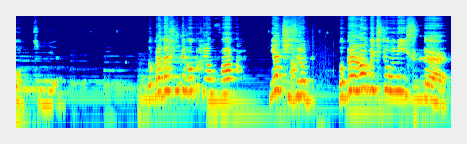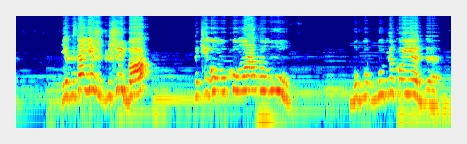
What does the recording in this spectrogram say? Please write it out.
od ciebie. Dobra, dasz mi tego kilofa? Ja ci zrobię. Dobra, robię ci tą miskę. Jak znajdziesz grzyba, takiego mukomora, to mów. Bo był, tylko jeden.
